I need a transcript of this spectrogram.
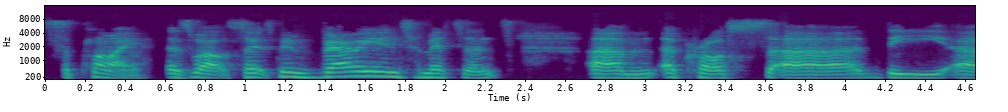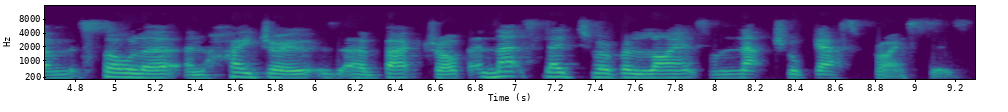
supply as well. So it's been very intermittent um, across uh, the um, solar and hydro uh, backdrop, and that's led to a reliance on natural gas prices.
